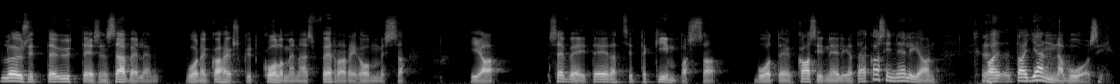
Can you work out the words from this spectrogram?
löysitte yhteisen sävelen vuoden 1983 näissä Ferrari-hommissa, ja se vei teidät sitten kimpassa vuoteen 84. Tämä 84 on, tämä on jännä vuosi.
